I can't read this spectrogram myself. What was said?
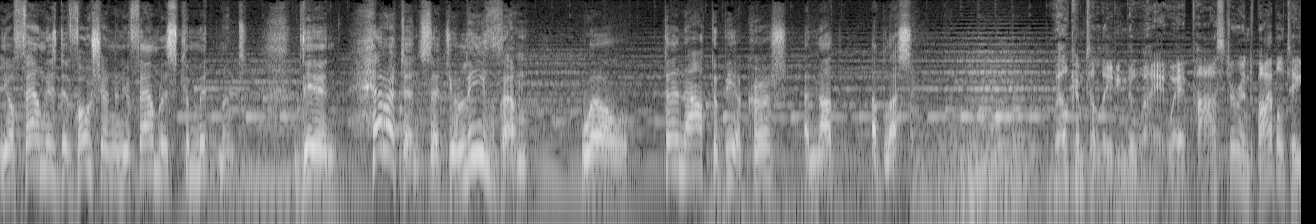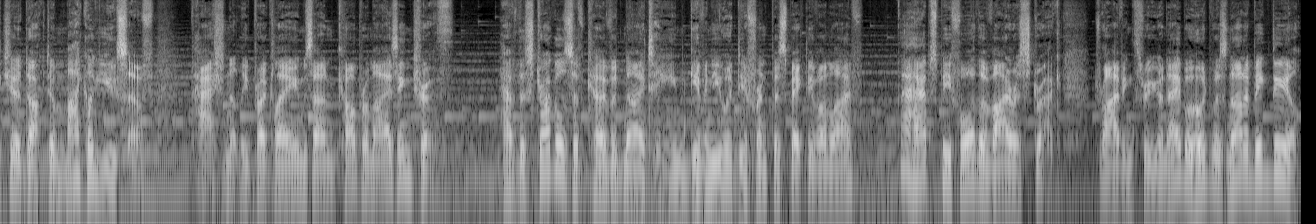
your family's devotion and your family's commitment, the inheritance that you leave them will turn out to be a curse and not a blessing. Welcome to Leading the Way, where pastor and Bible teacher Dr. Michael Youssef passionately proclaims uncompromising truth. Have the struggles of COVID 19 given you a different perspective on life? Perhaps before the virus struck, driving through your neighborhood was not a big deal.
